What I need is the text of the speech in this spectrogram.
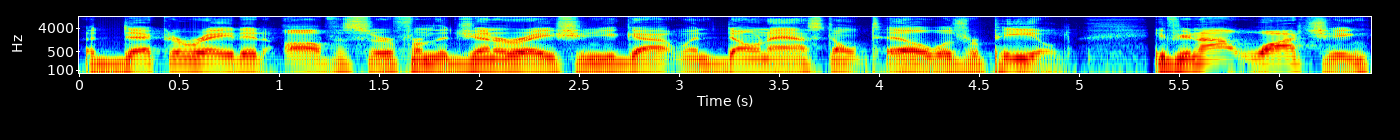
a decorated officer from the generation you got when Don't Ask, Don't Tell was repealed. If you're not watching,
